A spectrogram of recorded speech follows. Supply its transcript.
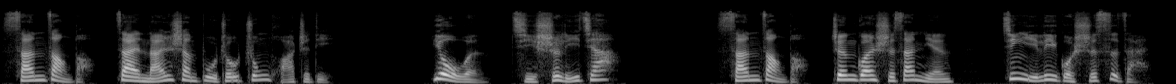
三藏道：“在南赡部洲中华之地。”又问：“几时离家？”三藏道：“贞观十三年，今已历过十四载，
